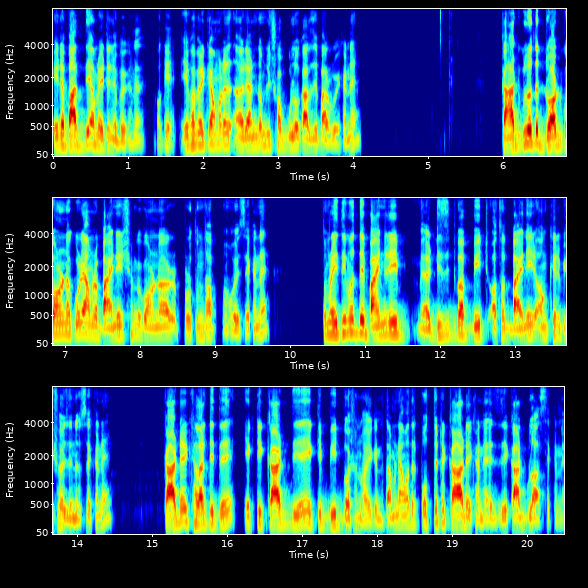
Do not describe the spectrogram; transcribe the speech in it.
এটা বাদ দিয়ে আমরা এটা নেব এখানে ওকে এভাবে কি আমরা র্যান্ডমলি সবগুলো কাজে পারব এখানে। কার্ডগুলোতে ডট গণনা করে আমরা বাইনারির সঙ্গে গণনার প্রথম ধাপ হয়েছে এখানে। তোমরা ইতিমধ্যে বাইনারি ডিজিট বা বিট অর্থাৎ বাইনারি অঙ্কের বিষয় জেনেছো এখানে। কার্ডের খেলাটিতে একটি কার্ড দিয়ে একটি বিট বসানো হয় এখানে। তার মানে আমাদের প্রত্যেকটা কার্ড এখানে যে কার্ডগুলো আছে এখানে,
